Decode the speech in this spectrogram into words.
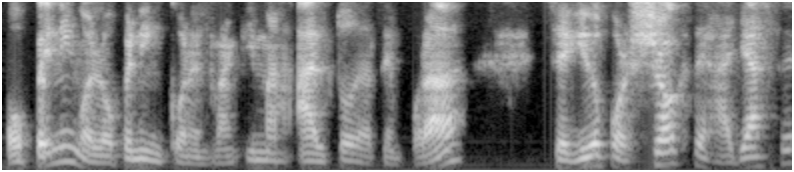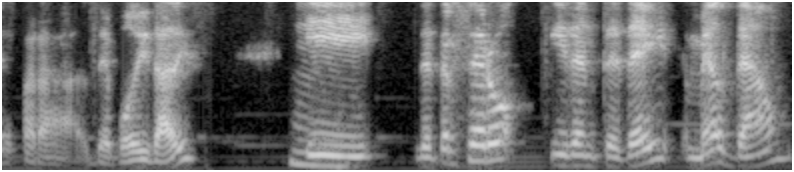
opening o el opening con el ranking más alto de la temporada. seguido por Shock de Hayase para The Body Daddies. Mm. Y de tercero, Identity Meltdown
